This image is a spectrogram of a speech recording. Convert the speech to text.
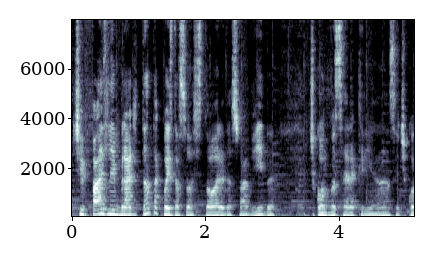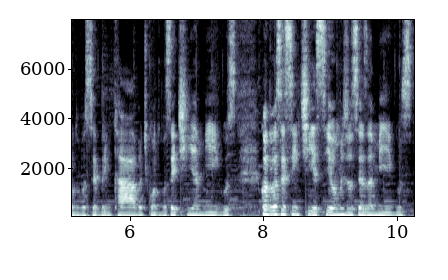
te faz lembrar de tanta coisa da sua história, da sua vida. De quando você era criança, de quando você brincava, de quando você tinha amigos, quando você sentia ciúmes dos seus amigos,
